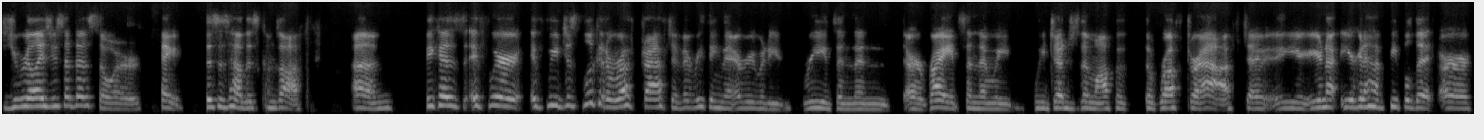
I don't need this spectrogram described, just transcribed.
did you realize you said this?" Or, "Hey, this is how this comes off." Um, because if we're if we just look at a rough draft of everything that everybody reads and then or writes and then we we judge them off of the rough draft you're not you're going to have people that are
